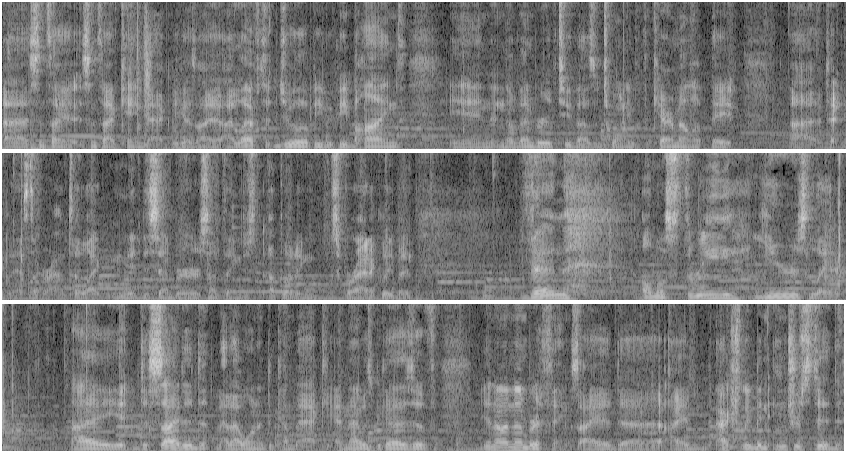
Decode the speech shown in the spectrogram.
uh, since I since I came back because I, I left Julo PvP behind in November of 2020 with the Karamelle update. Uh, technically, I stuck around till like mid-December or something, just uploading sporadically. But then, almost three years later, I decided that I wanted to come back, and that was because of, you know, a number of things. I had uh, I had actually been interested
